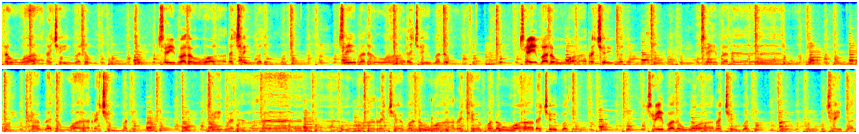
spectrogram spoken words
Chibadawada, Chibadum, Chibadawada, Chibadum, Chibadawada, Chibadum, Chibadawada, Chibadum, Chibada, Cabadawada, Chibadum, Chibadawada, Chibadawada, Chibadawada, Chibadum, Chibadawada, Chibadum, Chibada.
